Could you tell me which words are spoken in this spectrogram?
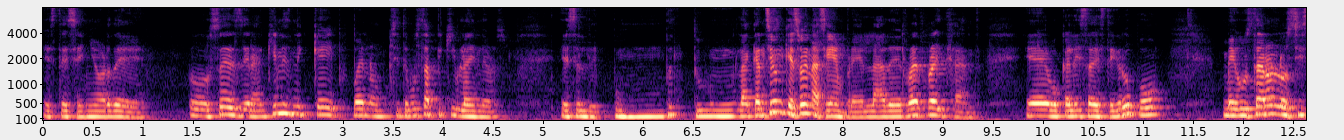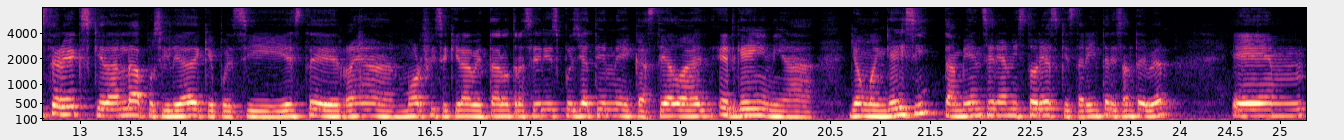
este señor de... Ustedes dirán, ¿quién es Nick Cave? Bueno, si te gusta Peaky Blinders, es el de... la canción que suena siempre, la de Red Right Hand, eh, vocalista de este grupo. Me gustaron los easter eggs que dan la posibilidad de que pues si este Ryan Murphy se quiere aventar otras series, pues ya tiene casteado a Ed, Gein y a John Wayne Gacy. También serían historias que estaría interesante ver. Em,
